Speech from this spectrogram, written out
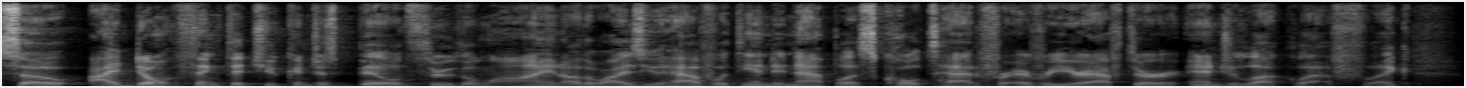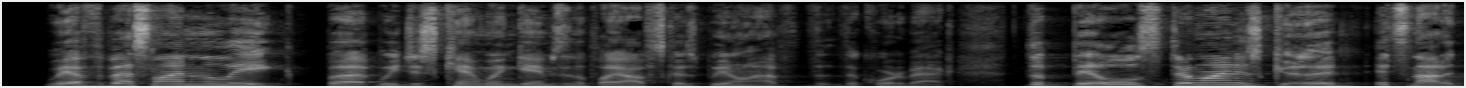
So I don't think that you can just build through the line. Otherwise, you have what the Indianapolis Colts had for every year after Andrew Luck left. Like we have the best line in the league, but we just can't win games in the playoffs because we don't have the, the quarterback. The Bills, their line is good. It's not a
